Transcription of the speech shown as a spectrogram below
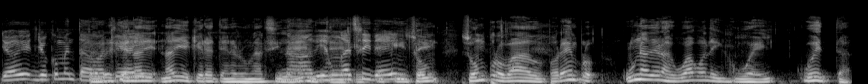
Yo, yo comentaba Pero es que, que hay- nadie, nadie quiere tener un accidente. Nadie es un y- accidente. Y son, son probados. Por ejemplo, una de las guaguas de Higüey cuesta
